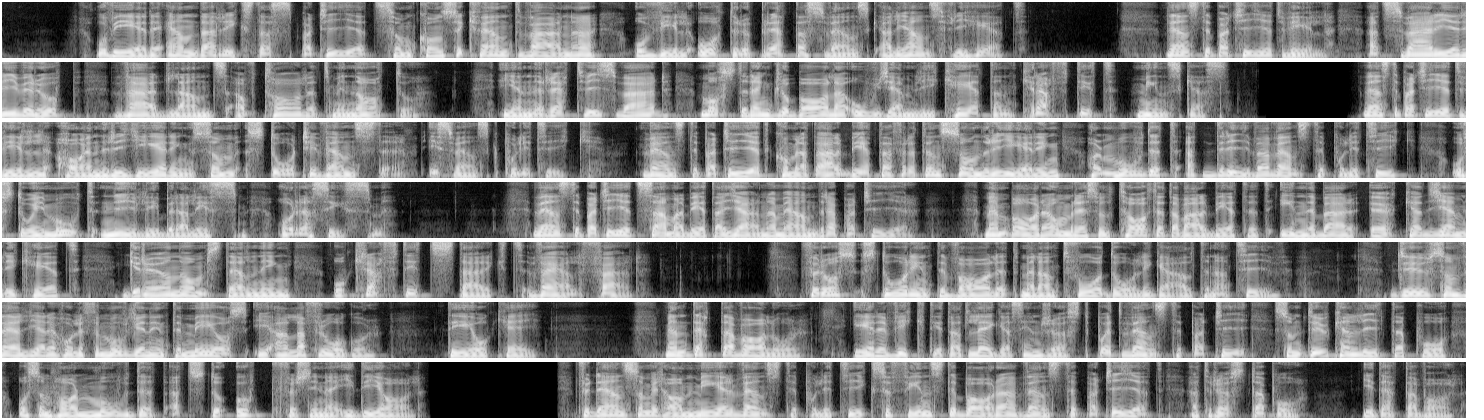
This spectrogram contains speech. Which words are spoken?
Och vi är det enda riksdagspartiet som konsekvent värnar och vill återupprätta svensk alliansfrihet. Vänsterpartiet vill att Sverige river upp värdlandsavtalet med Nato. I en rättvis värld måste den globala ojämlikheten kraftigt minskas. Vänsterpartiet vill ha en regering som står till vänster i svensk politik. Vänsterpartiet kommer att arbeta för att en sån regering har modet att driva vänsterpolitik och stå emot nyliberalism och rasism. Vänsterpartiet samarbetar gärna med andra partier, men bara om resultatet av arbetet innebär ökad jämlikhet, grön omställning och kraftigt stärkt välfärd. För oss står inte valet mellan två dåliga alternativ. Du som väljare håller förmodligen inte med oss i alla frågor. Det är okej. Okay. Men detta valår är det viktigt att lägga sin röst på ett vänsterparti som du kan lita på och som har modet att stå upp för sina ideal. För den som vill ha mer vänsterpolitik så finns det bara Vänsterpartiet att rösta på i detta val.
